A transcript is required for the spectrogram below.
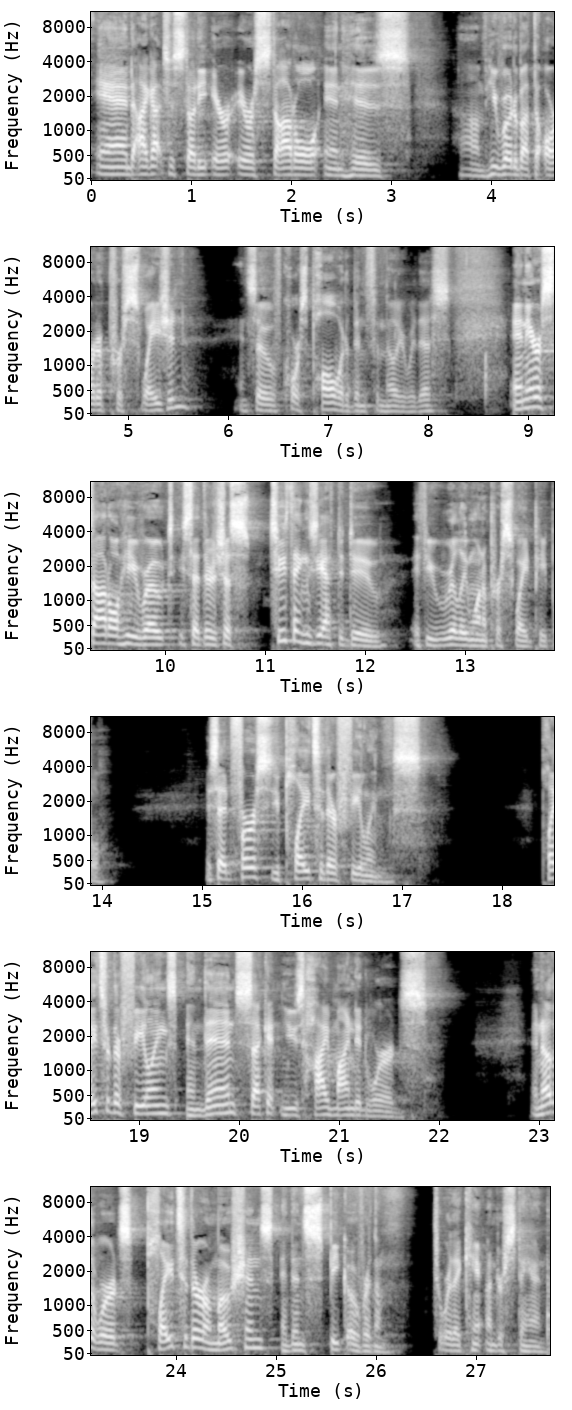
And I got to study Aristotle and his, um, he wrote about the art of persuasion. And so, of course, Paul would have been familiar with this. And Aristotle, he wrote, he said, there's just two things you have to do if you really want to persuade people. He said, first, you play to their feelings. Play to their feelings, and then, second, use high minded words. In other words, play to their emotions and then speak over them to where they can't understand.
